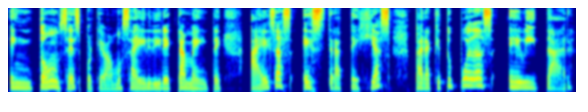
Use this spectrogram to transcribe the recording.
Entonces, porque vamos a ir directamente a esas estrategias para que tú puedas evitar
